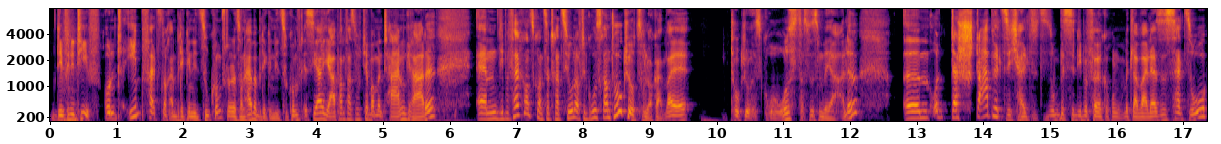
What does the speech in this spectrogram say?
definitiv. Und ebenfalls noch ein Blick in die Zukunft oder so ein halber Blick in die Zukunft ist ja, Japan versucht ja momentan gerade ähm, die Bevölkerungskonzentration auf den Großraum Tokio zu lockern, weil Tokio ist groß, das wissen wir ja alle. Ähm, und da stapelt sich halt so ein bisschen die Bevölkerung mittlerweile. Also es ist halt so,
